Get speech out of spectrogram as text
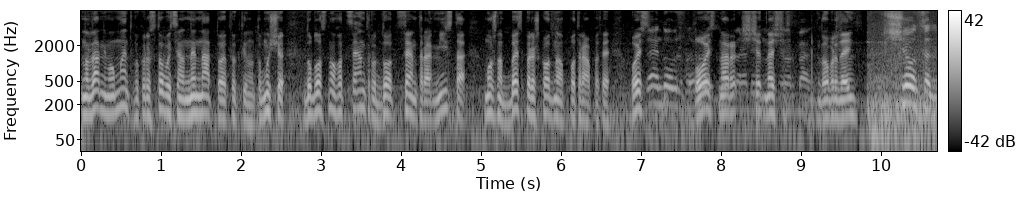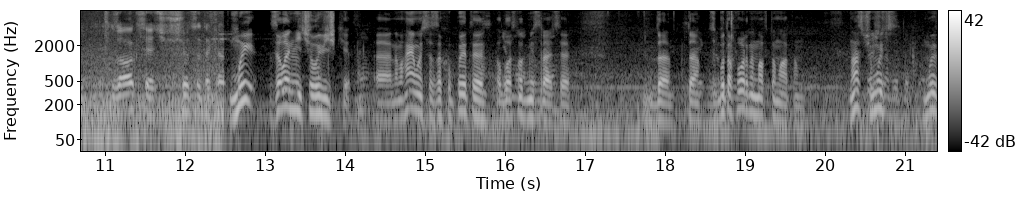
на даний момент використовуються не надто ефективно, тому що до обласного центру, до центра міста можна безперешкодно потрапити. Ось, День добрий, ось на, ще, на добрий день. Що це за акція, чи що це таке? Ми зелені чоловічки. е, Намагаємося захопити обласну адміністрацію. Да, да, з бутафорним автоматом. Нас чомусь ми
